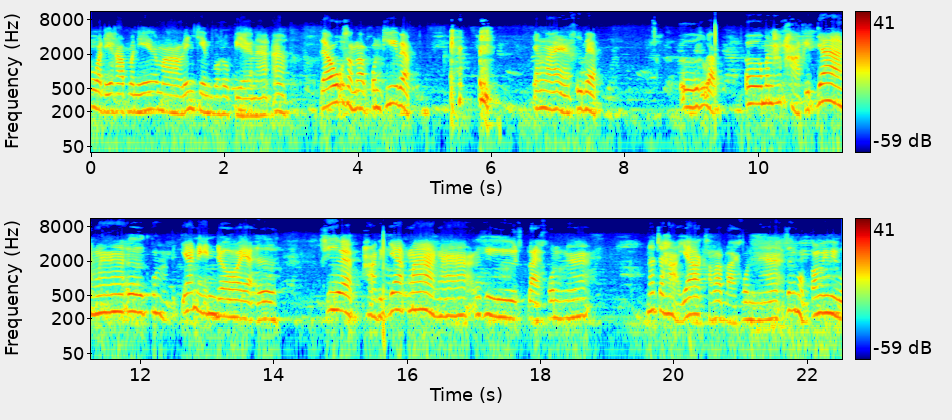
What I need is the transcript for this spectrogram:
สวัสดีครับ วันนี้มาเล่นเกมโกโทเปียนะ อะ แล้วสำหรับคนที่แบบ ยังไงอะคือแบบ เออคือแบบ เออ มันหาผิดยากนะ เออกูหาผิดยากใน Android อะเออ คือแบบหาผิดยากมากนะ ก็คือหลายคนนะ น่าจะหายากสำหรับหลายคนนะ ซึ่งผมก็ไม่มีโว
